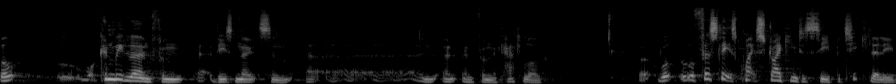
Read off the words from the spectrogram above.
Well, what can we learn from uh, these notes and, uh, uh, and, and, and from the catalogue? Well, well, firstly, it's quite striking to see, particularly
